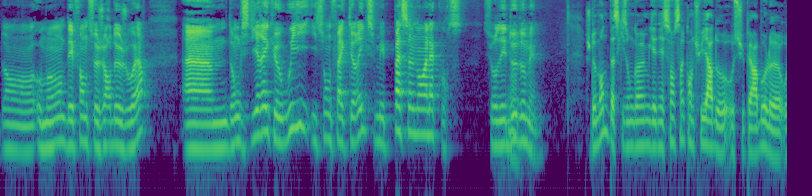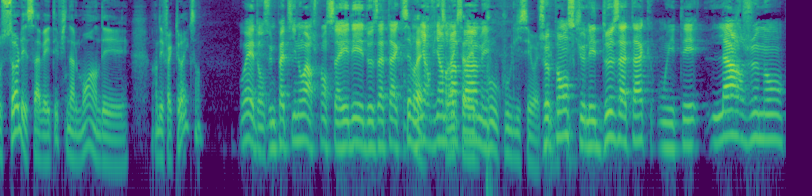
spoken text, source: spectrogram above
dans, au moment de défendre ce genre de joueurs. Euh, donc je dirais que oui, ils sont facteur X, mais pas seulement à la course, sur les deux domaines. Je demande parce qu'ils ont quand même gagné 158 yards au, au Super Bowl euh, au sol et ça avait été finalement un des, un des facteurs X. Hein. Ouais, dans une patinoire, je pense, ça a aidé les deux attaques. C'est On vrai. n'y reviendra vrai que ça pas, avait mais beaucoup glissé. Ouais, je pense que les deux attaques ont été largement,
